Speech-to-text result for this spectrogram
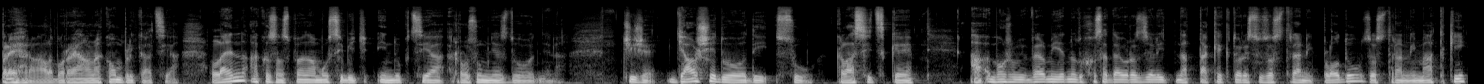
prehra alebo reálna komplikácia. Len, ako som spomenul, musí byť indukcia rozumne zdôvodnená. Čiže ďalšie dôvody sú klasické a môžu veľmi jednoducho sa dajú rozdeliť na také, ktoré sú zo strany plodu, zo strany matky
